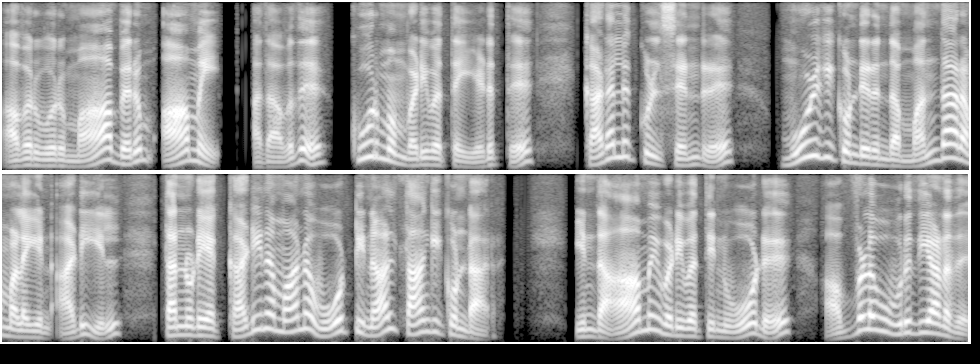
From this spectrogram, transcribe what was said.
அவர் ஒரு மாபெரும் ஆமை அதாவது கூர்மம் வடிவத்தை எடுத்து கடலுக்குள் சென்று மூழ்கிக் கொண்டிருந்த மந்தார மலையின் அடியில் தன்னுடைய கடினமான ஓட்டினால் தாங்கிக் கொண்டார். இந்த ஆமை வடிவத்தின் ஓடு அவ்வளவு உறுதியானது.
